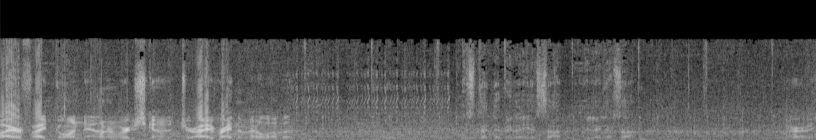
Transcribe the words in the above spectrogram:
firefight going down, and we're just gonna drive right in the middle of it. استقبل إلى اليسار إلى اليسار Alright.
